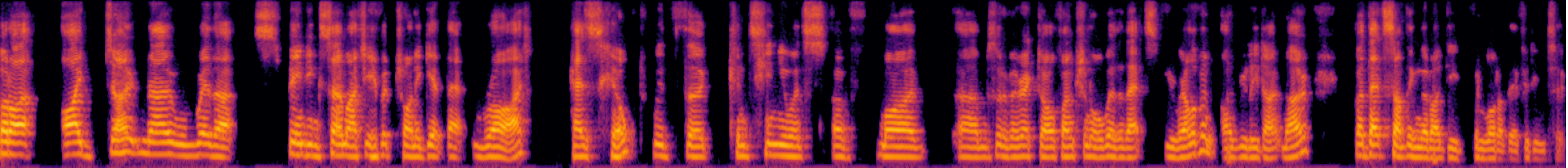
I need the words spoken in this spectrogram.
But I I don't know whether spending so much effort trying to get that right has helped with the continuance of my um, sort of erectile function, or whether that's irrelevant. I really don't know. But that's something that I did put a lot of effort into.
